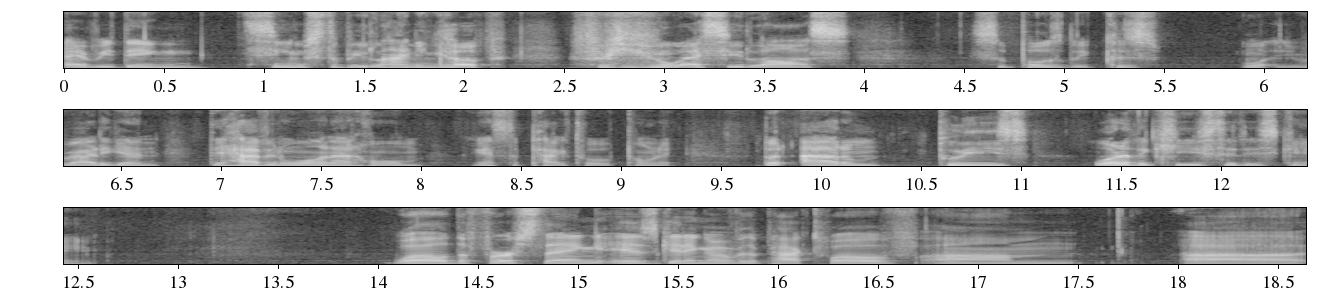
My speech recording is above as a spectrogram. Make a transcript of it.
everything seems to be lining up for USC loss, supposedly. Because well, right again, they haven't won at home against the Pac-12 opponent. But Adam, please, what are the keys to this game? Well, the first thing is getting over the Pac-12 um, uh,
